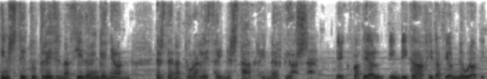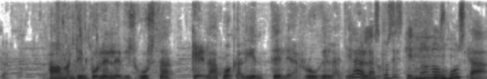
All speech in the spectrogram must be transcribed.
institutriz nacida en Gueñón. Es de naturaleza inestable y nerviosa. Tic facial indica agitación neurótica. A Amandine Poulain le disgusta que el agua caliente le arrugue la yema. Claro, las cosas que no nos gusta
